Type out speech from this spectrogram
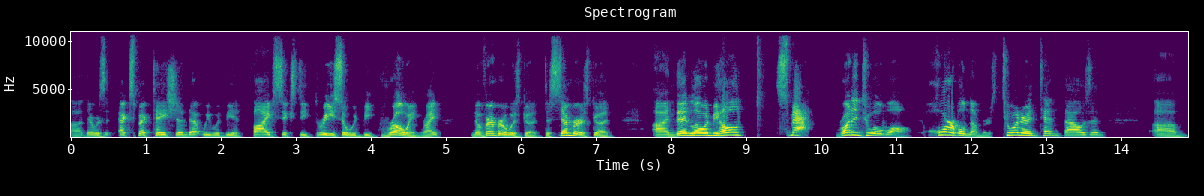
Uh, there was an expectation that we would be at 563, so we'd be growing, right? November was good. December is good. Uh, and then lo and behold, smack, run into a wall. Horrible numbers 210,000. Um,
